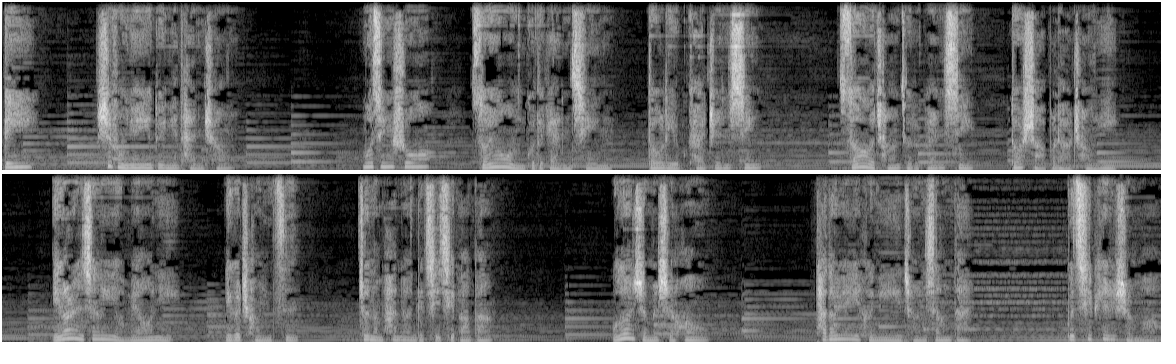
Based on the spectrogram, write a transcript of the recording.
第一。是否愿意对你坦诚？莫青说：“所有稳固的感情都离不开真心，所有长久的关系都少不了诚意。一个人心里有没有你，一个诚字，就能判断个七七八八。无论什么时候，他都愿意和你以诚相待，不欺骗什么，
